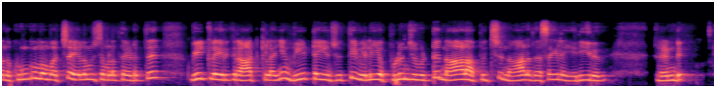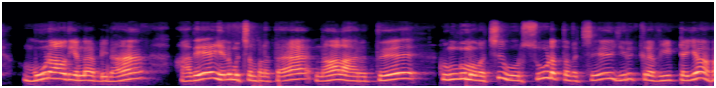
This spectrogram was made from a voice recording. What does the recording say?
அந்த குங்குமம் வச்ச எலுமிச்சம்பழத்தை எடுத்து வீட்டில் இருக்கிற ஆட்களையும் வீட்டையும் சுற்றி வெளியே புழிஞ்சு விட்டு நாலாக பிச்சு நாலு திசையில் எரியிறது. ரெண்டு. மூணாவது என்ன அப்படின்னா அதே எலுமிச்சம்பழத்தை நாலா அறுத்து குங்குமம் வச்சு ஒரு சூடத்தை வச்சு இருக்கிற வீட்டையும்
